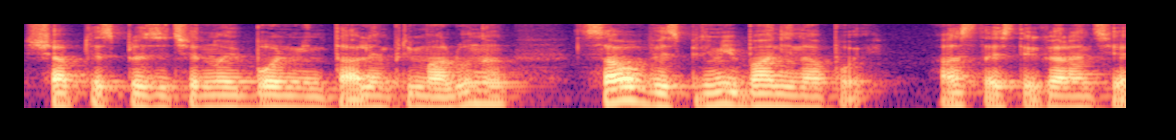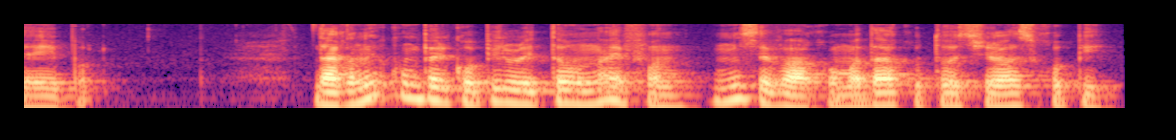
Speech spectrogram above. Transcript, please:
17 noi boli mentale în prima lună sau veți primi bani înapoi. Asta este garanția Apple. Dacă nu-i cumperi copilului tău un iPhone, nu se va acomoda cu toți ceilalți copii.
